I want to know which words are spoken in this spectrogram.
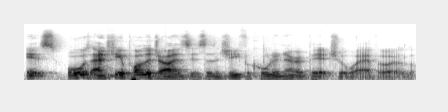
it's also, and she apologizes, doesn't she, for calling her a bitch or whatever, or,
